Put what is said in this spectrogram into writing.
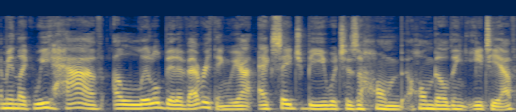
I mean, like we have a little bit of everything. We got XHB, which is a home home building ETF.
